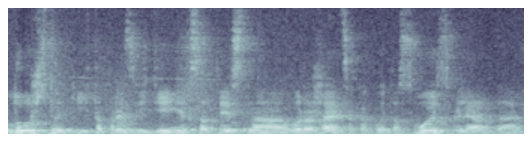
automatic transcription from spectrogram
художественных каких-то произведениях, соответственно, выражается какой-то свой взгляд, да.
